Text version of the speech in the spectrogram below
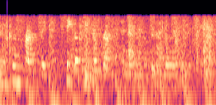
From front, take, take a piece of front, and then move the handle into the cage.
